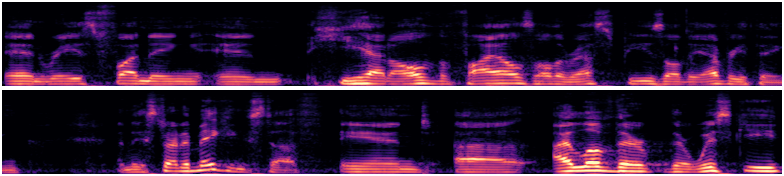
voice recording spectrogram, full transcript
and raised funding, and he had all the files, all the recipes, all the everything, and they started making stuff. And uh, I love their their whiskey.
